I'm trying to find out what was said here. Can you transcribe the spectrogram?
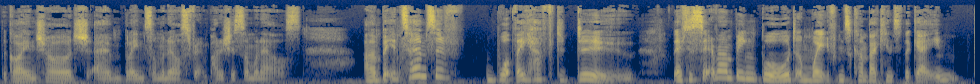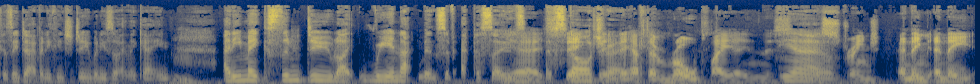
the guy in charge, um, blames someone else for it and punishes someone else. Um, but in terms of what they have to do, they have to sit around being bored and wait for him to come back into the game because they don't have anything to do when he's not in the game. Mm. And he makes them do like reenactments of episodes yeah, of it's sick. Star They- Trek. They, have to role play it in this, in this strange, and they and they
